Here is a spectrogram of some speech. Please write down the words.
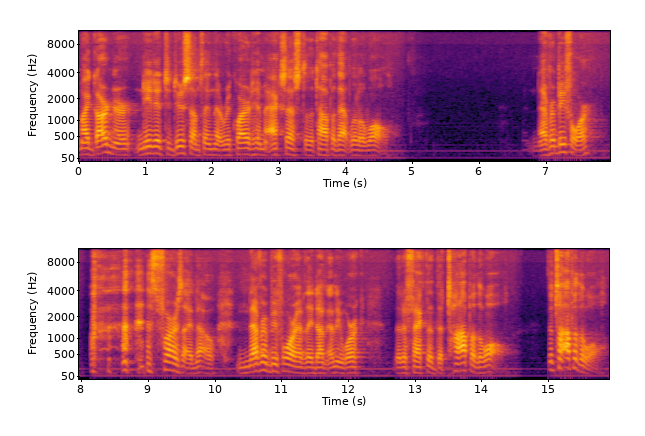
my gardener needed to do something that required him access to the top of that little wall. Never before as far as I know, never before have they done any work that affected the top of the wall. The top of the wall.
